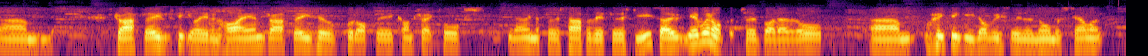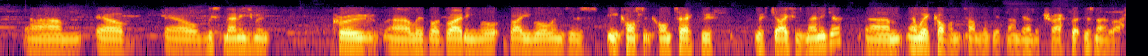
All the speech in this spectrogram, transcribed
um, draftees, particularly even high-end draftees, who have put off their contract talks, you know, in the first half of their first year. So yeah, we're not perturbed by that at all. Um, we think he's obviously an enormous talent. Um, our our list management crew, uh, led by Brady, Brady Rawlings, is in constant contact with with Jason's manager, um, and we're confident something will get done down the track, but there's no rush.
